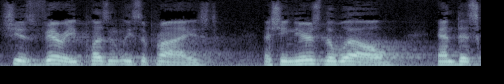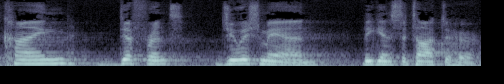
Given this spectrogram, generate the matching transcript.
she is very pleasantly surprised as she nears the well, and this kind, different Jewish man begins to talk to her.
